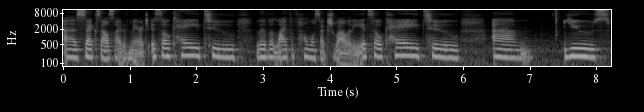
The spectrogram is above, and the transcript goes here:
uh, sex outside of marriage. It's okay to live a life of homosexuality. It's okay to um, use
